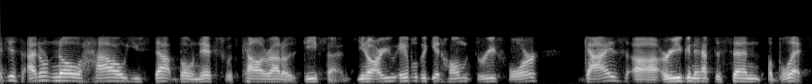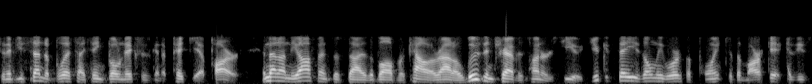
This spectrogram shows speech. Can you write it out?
I just I don't know how you stop Bo Nix with Colorado's defense. You know, are you able to get home three, four guys, uh, are you going to have to send a blitz? And if you send a blitz, I think Bo Nix is going to pick you apart. And then on the offensive side of the ball for Colorado, losing Travis Hunter is huge. You could say he's only worth a point to the market because he's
